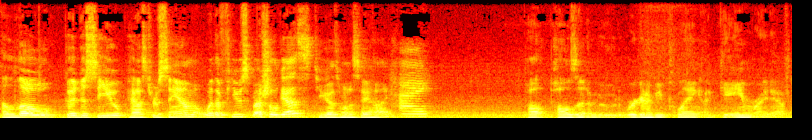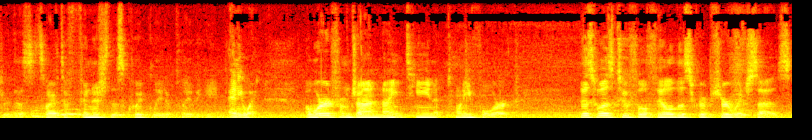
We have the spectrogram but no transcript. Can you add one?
Hello, good to see you, Pastor Sam, with a few special guests. Do you guys want to say hi? Hi. Paul, Paul's in a mood. We're going to be playing a game right after this, so I have to mm-hmm. finish this quickly to play the game. Anyway, a word from John 19 24. This was to fulfill the scripture which says,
